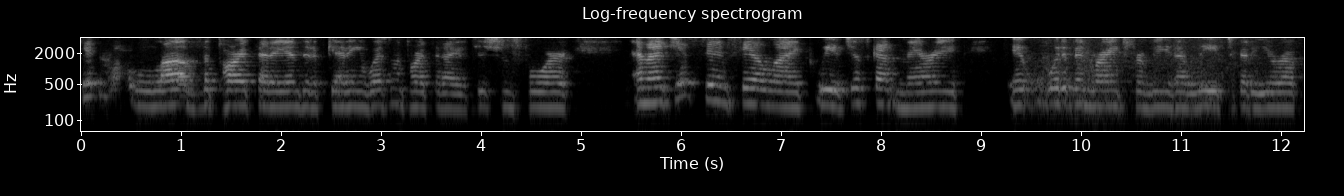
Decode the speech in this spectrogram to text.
didn't love the part that I ended up getting. It wasn't the part that I auditioned for. And I just didn't feel like we had just gotten married. It would have been right for me to leave to go to Europe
